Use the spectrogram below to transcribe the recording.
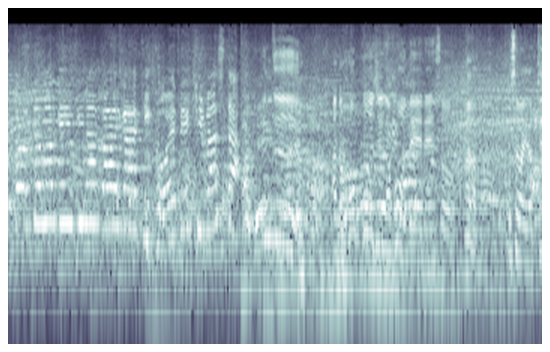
い、とっても元気な声が聞こえてきました。僕あの本光寺の方でねそう、あのお世話になって。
